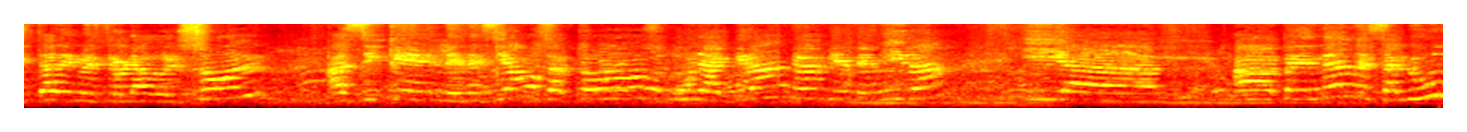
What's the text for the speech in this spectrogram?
está de nuestro lado el sol, así que les deseamos a todos una gran, gran bienvenida y a, aprender de salud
